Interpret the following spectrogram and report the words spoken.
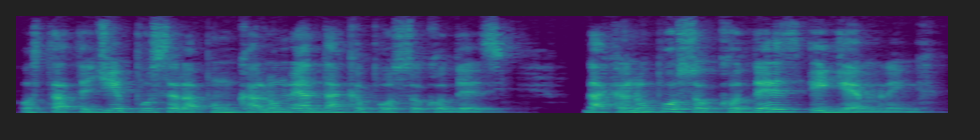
o strategie pusă la punct ca lumea dacă poți să o codezi. Dacă nu poți să o codezi, e gambling.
